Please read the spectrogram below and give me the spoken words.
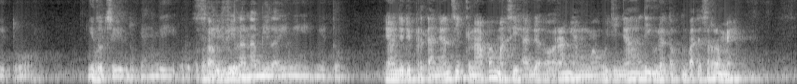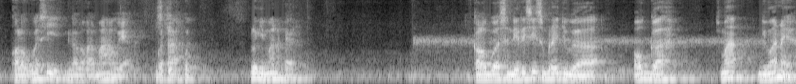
gitu. Gitu sih untuk yang di apa, Villa Nabila ini gitu. Yang jadi pertanyaan sih kenapa masih ada orang yang mau uji nyali? Udah tahu tempatnya serem ya. Kalau gue sih nggak bakal mau ya. Gue takut. Lu gimana Fer? Kalau gue sendiri sih sebenarnya juga ogah. Cuma gimana ya?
